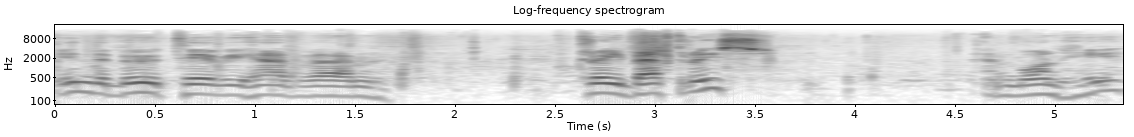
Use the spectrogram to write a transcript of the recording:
In the boot here we have um, three batteries and one here.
